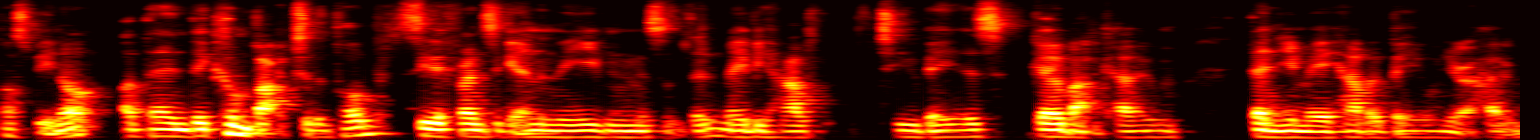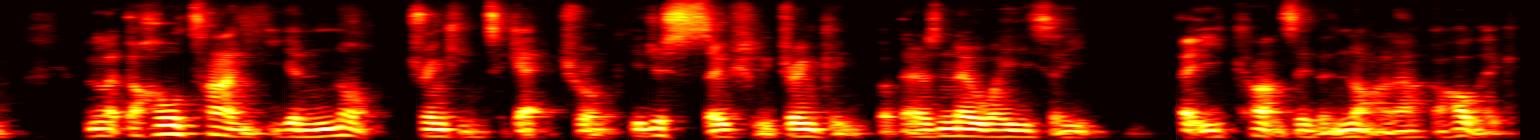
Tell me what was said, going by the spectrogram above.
possibly not. And then they come back to the pub, see their friends again in the evening or something, maybe have two beers, go back home, then you may have a beer when you're at home. And like the whole time, you're not drinking to get drunk, you're just socially drinking. But there's no way you say that you can't say they're not an alcoholic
